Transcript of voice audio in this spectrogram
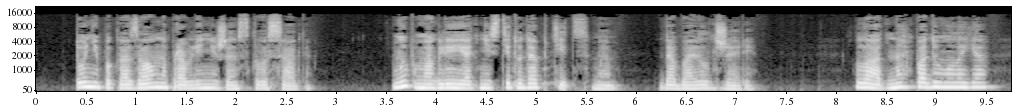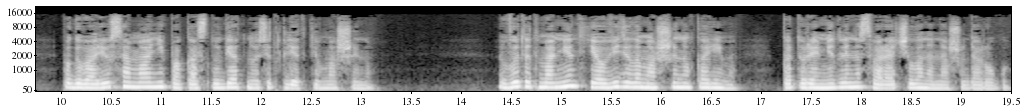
— Тони показал в направлении женского сада. «Мы помогли ей отнести туда птиц, мэм», — добавил Джерри. «Ладно», — подумала я, — «поговорю с Амани, пока слуги относят клетки в машину». В этот момент я увидела машину Карима, которая медленно сворачивала на нашу дорогу.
